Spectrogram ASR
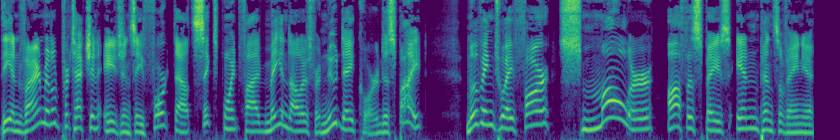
The Environmental Protection Agency forked out $6.5 million for new decor despite moving to a far smaller office space in Pennsylvania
